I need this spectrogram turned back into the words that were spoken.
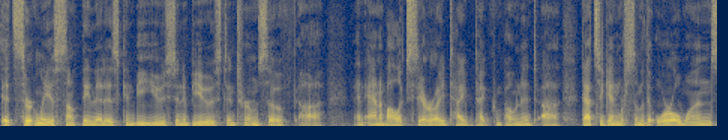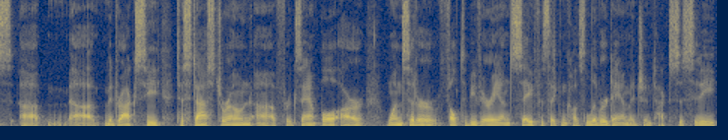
It certainly is something that is, can be used and abused in terms of uh, an anabolic steroid type type component. Uh, that's again where some of the oral ones, uh, uh, medroxytestosterone, uh, for example, are ones that are felt to be very unsafe as they can cause liver damage and toxicity.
